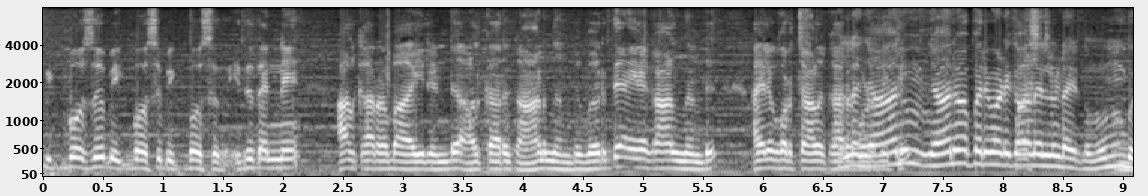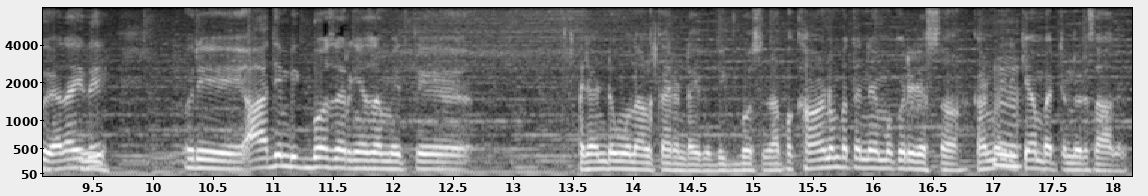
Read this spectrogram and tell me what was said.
Bigg Boss Bigg Boss Bigg Boss ഇത് തന്നെ ആൾക്കാരുടെ ബായിലുണ്ട് ആൾക്കാർ കാണുന്നുണ്ട് വെറുതെ അതിനെ കാണുന്നുണ്ട് അതിൽ കുറച്ച് ആൾക്കാർ അല്ല ഞാനും ഞാനും ആ പരിപാടി കാണലുണ്ടായിരുന്നു മുമ്പ്. അതായത് ഒരു ആദ്യം ബിഗ് ബോസ് ഇറങ്ങിയ സമയത്ത് രണ്ട് മൂന്ന് ആൾക്കാരുണ്ടായിരുന്നു ബിഗ് ബോസ് അപ്പോൾ കാണുമ്പോൾ തന്നെ നമുക്കൊരു രസമാണ് കണ്ടിരിക്കാൻ പറ്റുന്ന ഒരു സാധനം.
